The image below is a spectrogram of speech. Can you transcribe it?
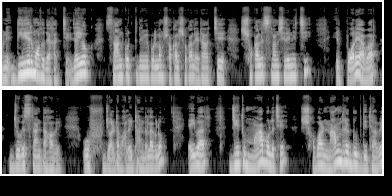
মানে দিনের মতো দেখাচ্ছে। যাই হোক, স্নান করতে নেমে পড়লাম সকাল সকাল। এটা হচ্ছে সকালের স্নান সেরে নিচ্ছি। এরপরে আবার যোগের স্নানটা হবে। উফ, জলটা ভালোই ঠান্ডা লাগল। এইবার যেহেতু মা বলেছে সবার নাম ধরে ডুব দিতে হবে।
